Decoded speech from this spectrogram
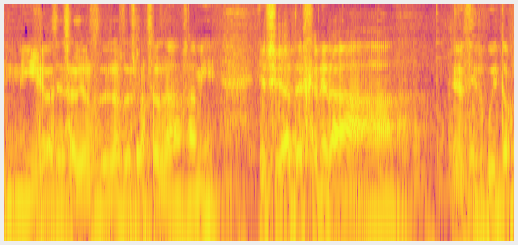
ni gracias a Dios de los despachos de a mí, y eso ya te genera el circuito.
